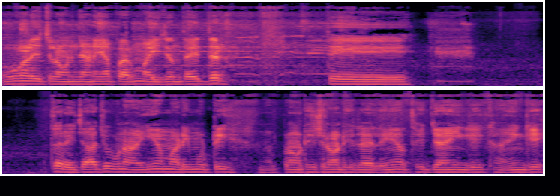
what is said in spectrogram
ਉਹ ਵਾਲੇ ਚਲਾਉਣ ਜਾਣੇ ਆ ਪਰਮ ਆਈ ਜਾਂਦਾ ਇੱਧਰ। ਤੇ ਘਰੇ ਚਾਹ ਚੂ ਬਣਾਈ ਆ ਮਾੜੀ ਮੋਟੀ। ਪਰੌਂਠੇ ਸ਼ਰੌਂਠੇ ਲੈ ਲਏ ਆ, ਉੱਥੇ ਜਾਏਂਗੇ, ਖਾਏਂਗੇ।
